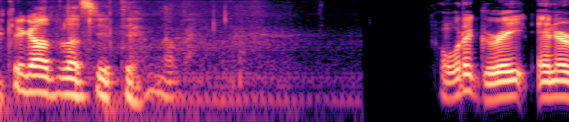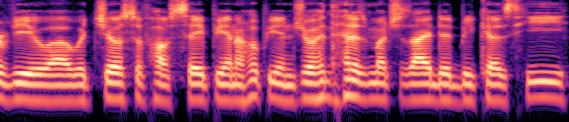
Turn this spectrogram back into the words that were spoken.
Okay, God bless you too. What a great interview uh, with Joseph Hovsepian. I hope you enjoyed that as much as I did because he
